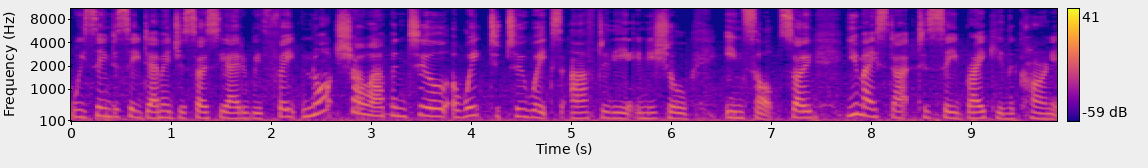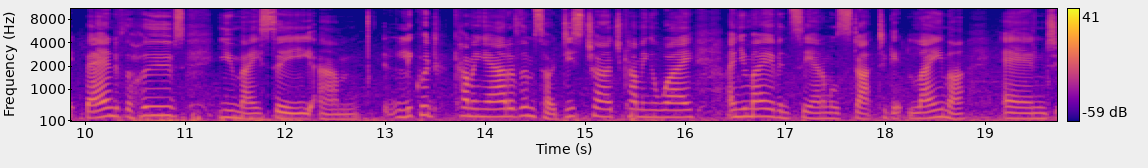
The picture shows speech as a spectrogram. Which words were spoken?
We seem to see damage associated with feet not show up until a week to two weeks after the initial insult. So you may start to see break in the coronet band of the hooves, you may see um, liquid coming out of them, so discharge coming away, and you may even see animals start to get lamer and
